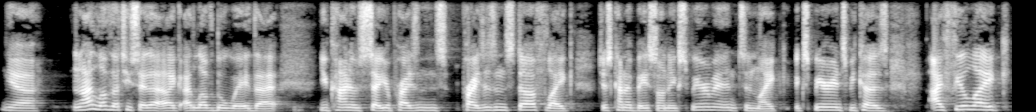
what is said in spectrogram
Yeah. And I love that you say that. Like, I love the way that you kind of set your prizes, prizes and stuff, like just kind of based on experiments and like experience, because I feel like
